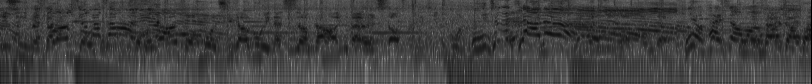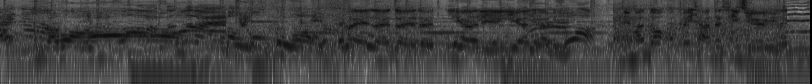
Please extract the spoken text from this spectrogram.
其实你们刚刚走，我们刚刚走过去要露营的时候，刚好一百二十道从前经过。你真的假的？真的真的真的。你有拍照吗？拍照吗？哇，真的哎，暴露过。对对对对，一二零一二零，哇，你们都非常的幸运。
